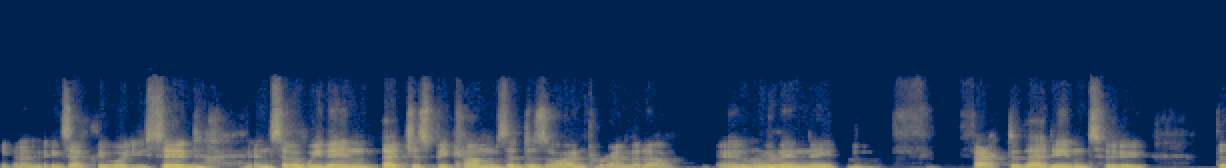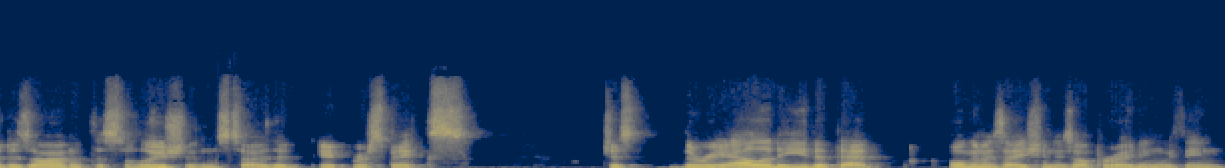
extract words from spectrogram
you know exactly what you said. And so we then that just becomes a design parameter. And mm-hmm. we then need to factor that into the design of the solution so that it respects just the reality that that organization is operating within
